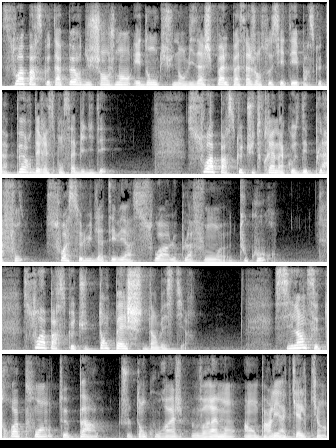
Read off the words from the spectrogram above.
Soit parce que tu as peur du changement et donc tu n'envisages pas le passage en société parce que tu as peur des responsabilités, soit parce que tu te freines à cause des plafonds, soit celui de la TVA, soit le plafond euh, tout court, soit parce que tu t'empêches d'investir. Si l'un de ces trois points te parle, je t'encourage vraiment à en parler à quelqu'un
